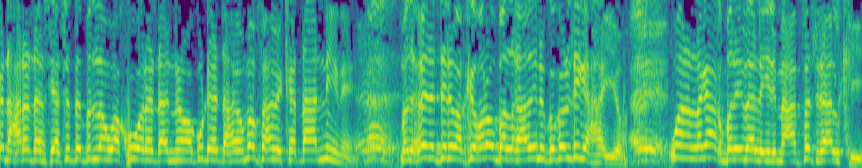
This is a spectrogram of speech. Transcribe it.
waga dhaxradhaan siyaasadda puntland waa ku wareedhaanin waa ku dheerdhahay oo ma fahmi kardhaaniine madaxweyne deni waa kii hore u balqaaday inuu gogol dhigahayo. Waana laga aqbalay baa la yidhi maca federaalkii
